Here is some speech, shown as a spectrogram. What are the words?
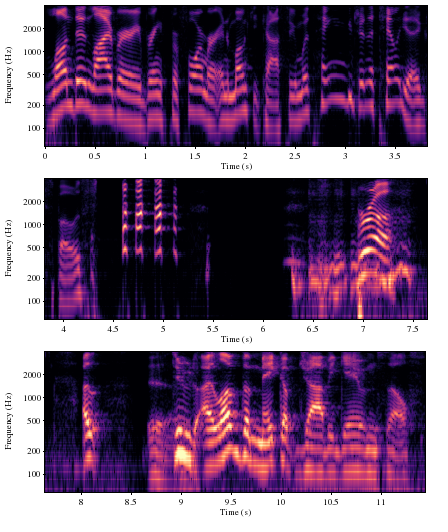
London Library brings performer in a monkey costume with hanging genitalia exposed. Bruh. I, dude, I love the makeup job he gave himself.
